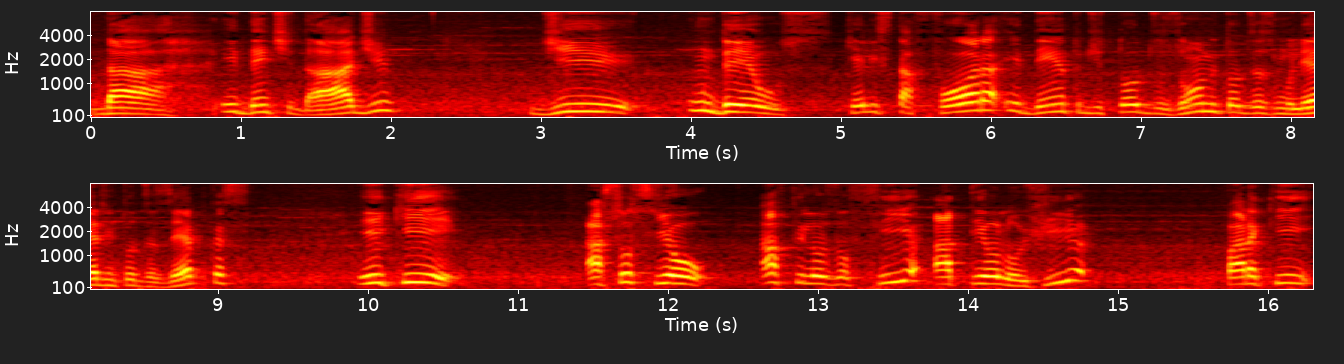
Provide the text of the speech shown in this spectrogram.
da identidade de um Deus que ele está fora e dentro de todos os homens, todas as mulheres em todas as épocas, e que associou a filosofia à teologia para que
